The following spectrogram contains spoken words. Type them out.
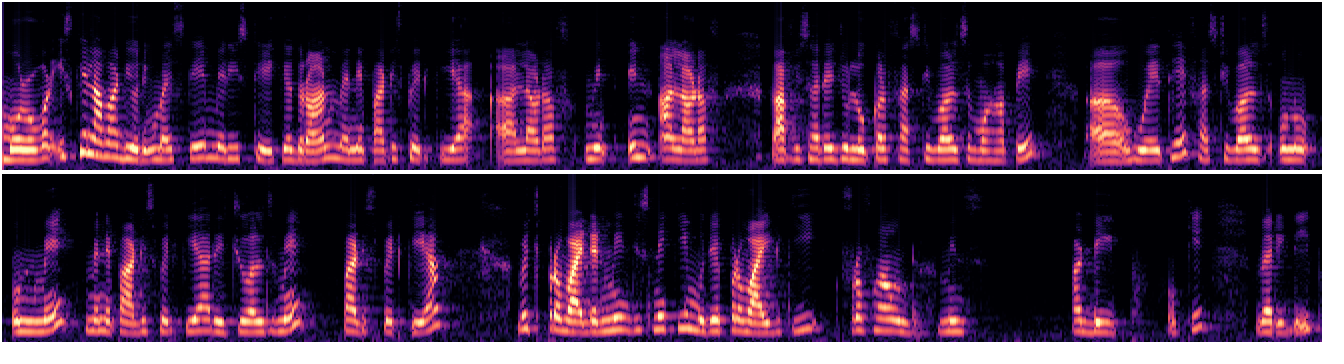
मोर ओवर इसके अलावा ड्यूरिंग माई स्टे मेरी स्टे के दौरान मैंने पार्टिसिपेट किया lot of mean in a lot of काफ़ी सारे जो लोकल फेस्टिवल्स वहाँ पे uh, हुए थे। फेस्टिवल्स उन उनमें मैंने पार्टिसिपेट किया रिचुअल्स में पार्टिसिपेट किया विच प्रोवाइडेड मी जिसने कि मुझे प्रोवाइड की profound means a deep okay very deep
